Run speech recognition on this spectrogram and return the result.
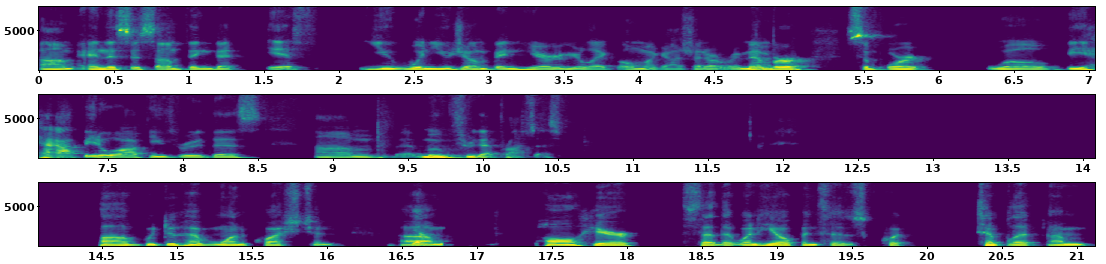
Um, and this is something that if you, when you jump in here, you're like, oh my gosh, I don't remember, support will be happy to walk you through this, um, move through that process. Bob, we do have one question. Yeah. Um, Paul here said that when he opens his quick template, I'm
